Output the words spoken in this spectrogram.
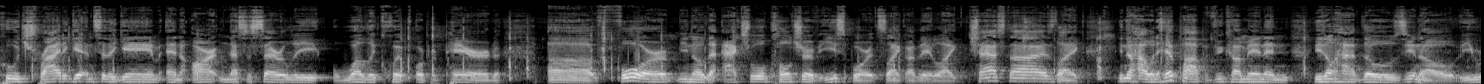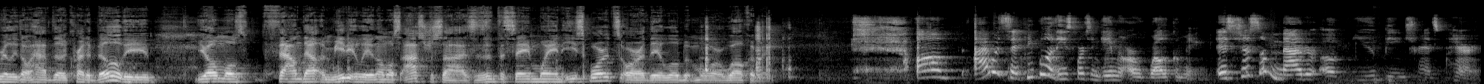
who try to get into the game and aren't necessarily well equipped or prepared uh, for you know the actual culture of esports? Like, are they like chastised? Like, you know how in hip hop, if you come in and you don't have those, you know, you really don't have the credibility, you almost found out immediately and almost ostracized. Is it the same way in esports, or are they a little bit more welcoming? say people in esports and gaming are welcoming. It's just a matter of you being transparent.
